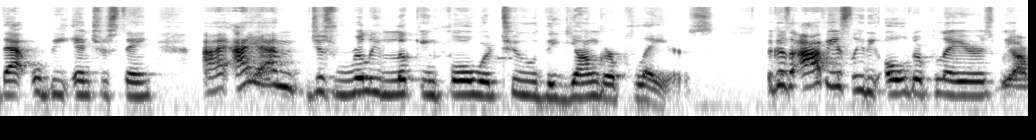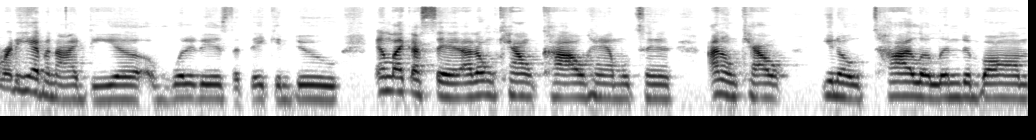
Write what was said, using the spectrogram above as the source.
that will be interesting. I, I am just really looking forward to the younger players because obviously the older players we already have an idea of what it is that they can do and like i said i don't count kyle hamilton i don't count you know tyler linderbaum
